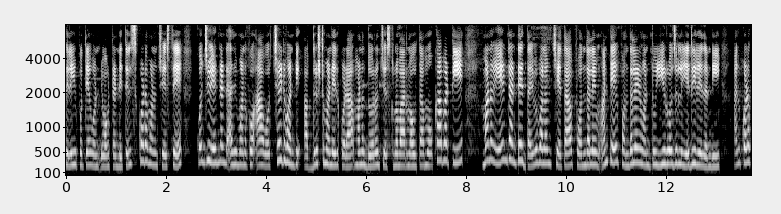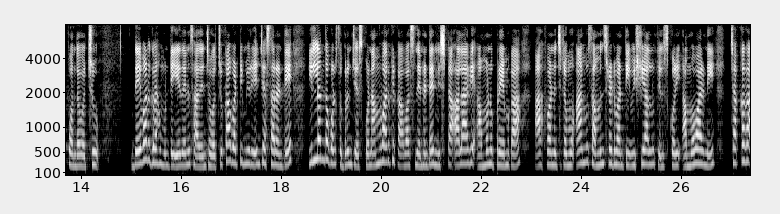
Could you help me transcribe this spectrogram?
తెలియకపోతే ఒకటండి. తెలిసి కూడా మనం చేస్తే కొంచెం ఏంటంటే అది మనకు ఆ వచ్చేటువంటి అదృష్టం అనేది కూడా మనం దూరం చేసుకున్న వారం అవుతాము. కాబట్టి మనం ఏంటంటే దైవబలం చేత పొందలేం అంటే పొందలేము అంటూ ఈ రోజుల్లో ఏదీ లేదండి అని కూడా పొందవచ్చు. దేవానుగ్రహం ఉంటే ఏదైనా సాధించవచ్చు. కాబట్టి మీరు ఏం చేస్తారంటే ఇల్లంతా కూడా శుభ్రం చేసుకోండి. అమ్మవారికి కావాల్సింది ఏంటంటే నిష్ట అలాగే అమ్మను ప్రేమగా ఆహ్వానించడము. ఆమెకు సంబంధించినటువంటి విషయాలను తెలుసుకొని అమ్మవారిని చక్కగా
